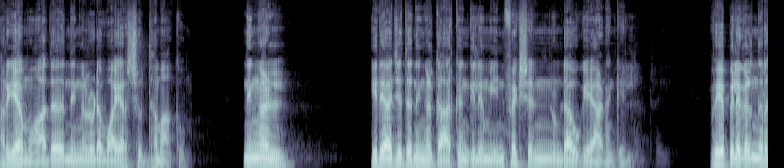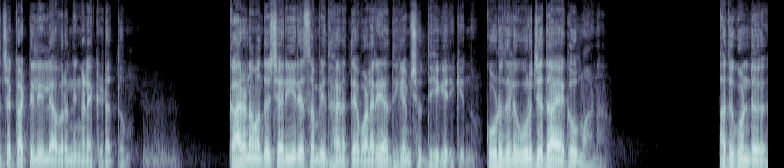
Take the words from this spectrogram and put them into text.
അറിയാമോ അത് നിങ്ങളുടെ വയർ ശുദ്ധമാക്കും. നിങ്ങൾ ഈ രാജ്യത്ത് നിങ്ങൾക്ക് ആർക്കെങ്കിലും ഇൻഫെക്ഷൻ ഉണ്ടാവുകയാണെങ്കിൽ വേപ്പിലകൾ നിറച്ച കട്ടിലിൽ അവർ നിങ്ങളെ കിടത്തും. കാരണം അത് ശരീര സംവിധാനത്തെ വളരെയധികം ശുദ്ധീകരിക്കുന്നു. കൂടുതൽ ഊർജദായകവുമാണ്. അതുകൊണ്ട്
